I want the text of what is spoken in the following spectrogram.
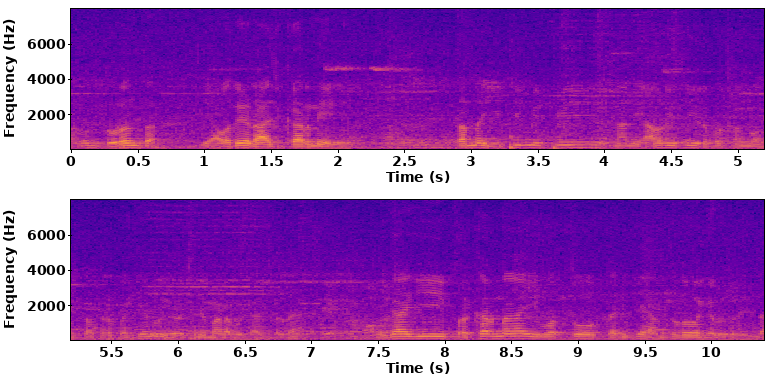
ಅದೊಂದು ದುರಂತ. ಯಾವುದೇ ರಾಜಕಾರಣಿ ತನ್ನ ಇತಿಮಿತಿ ನಾನು ಯಾವ ರೀತಿ ಇರಬೇಕನ್ನುವಂಥದ್ರ ಬಗ್ಗೆಯೂ ಯೋಚನೆ ಮಾಡಬೇಕಾಗ್ತದೆ. ಹೀಗಾಗಿ ಈ ಪ್ರಕರಣ ಇವತ್ತು ತನಿಖೆ ಹಂತದೊಳಗಿರೋದ್ರಿಂದ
